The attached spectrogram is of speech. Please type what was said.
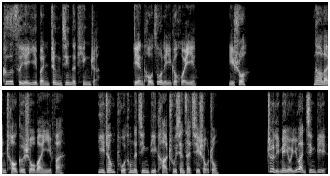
鸽子也一本正经的听着，点头做了一个回应。你说，纳兰朝歌手腕一翻，一张普通的金币卡出现在其手中。这里面有一万金币，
